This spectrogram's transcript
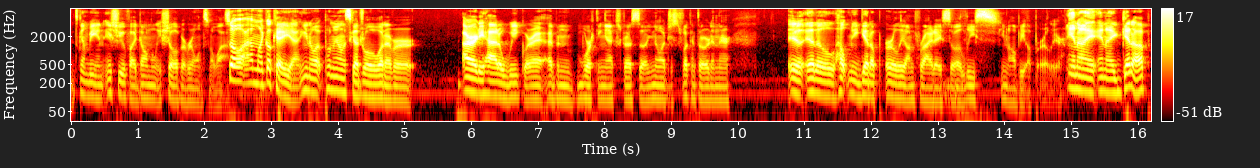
it's gonna be an issue if I don't only show up every once in a while. So I'm like, okay, yeah, you know what? Put me on the schedule, whatever. I already had a week where I, have been working extra, so you know what? Just fucking throw it in there. It, it'll help me get up early on Friday, so at least you know I'll be up earlier. And I and I get up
